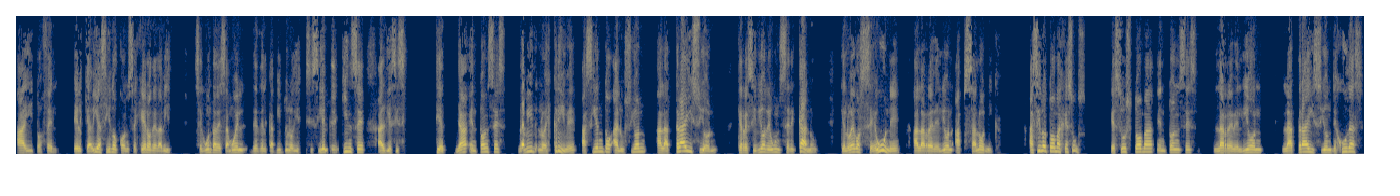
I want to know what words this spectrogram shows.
Aitofel, el que había sido consejero de David. Segunda de Samuel, desde el capítulo 17, 15 al 17. ¿ya? Entonces, David lo escribe haciendo alusión a la traición que recibió de un cercano, que luego se une a la rebelión absalónica. Así lo toma Jesús. Jesús toma entonces la rebelión, la traición de Judas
